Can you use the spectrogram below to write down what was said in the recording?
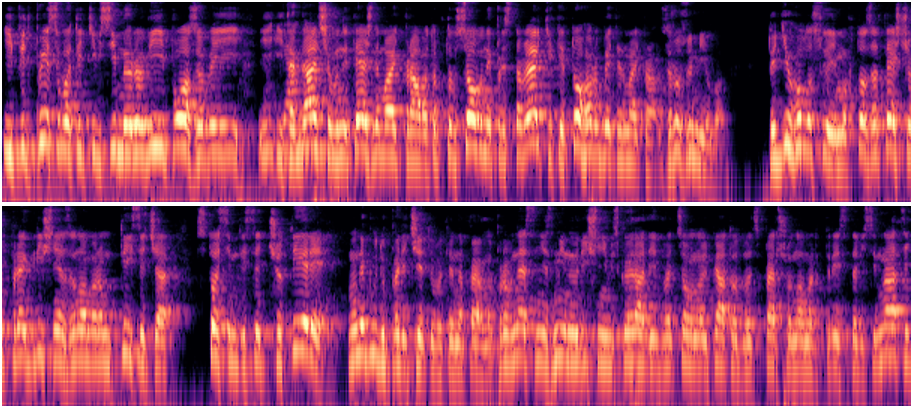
І підписувати ті всі мирові позови і, і, і Я так не- далі, вони теж не мають права. Тобто, все вони представляють, тільки того робити не мають права. Зрозуміло. Тоді голосуємо. Хто за те, щоб проект рішення за номером 1174, ну не буду перечитувати, напевно, про внесення змін у рішення міської ради від 27.05.21 номер 318,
